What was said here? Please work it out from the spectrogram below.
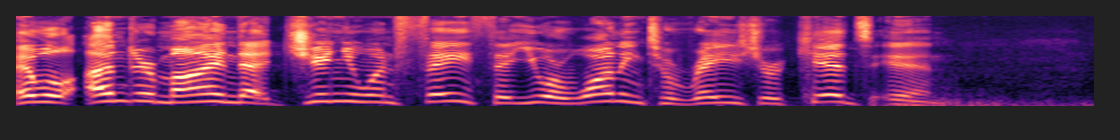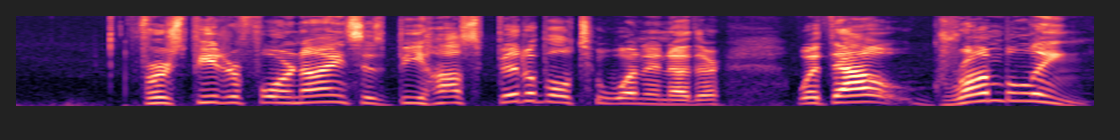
It will undermine that genuine faith that you are wanting to raise your kids in. 1 Peter 4 9 says, Be hospitable to one another without grumbling.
